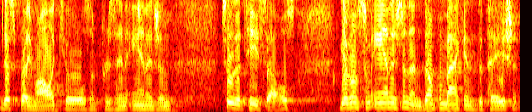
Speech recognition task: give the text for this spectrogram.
display molecules and present antigen to the T cells. Give them some antigen and dump them back into the patient.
